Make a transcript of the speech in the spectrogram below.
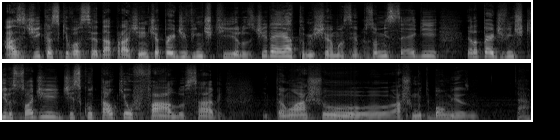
as dicas que você dá pra gente, já perdi 20 quilos. Direto me chamam assim. A pessoa me segue, ela perde 20 quilos só de, de escutar o que eu falo, sabe? Então acho, acho muito bom mesmo. Tá.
